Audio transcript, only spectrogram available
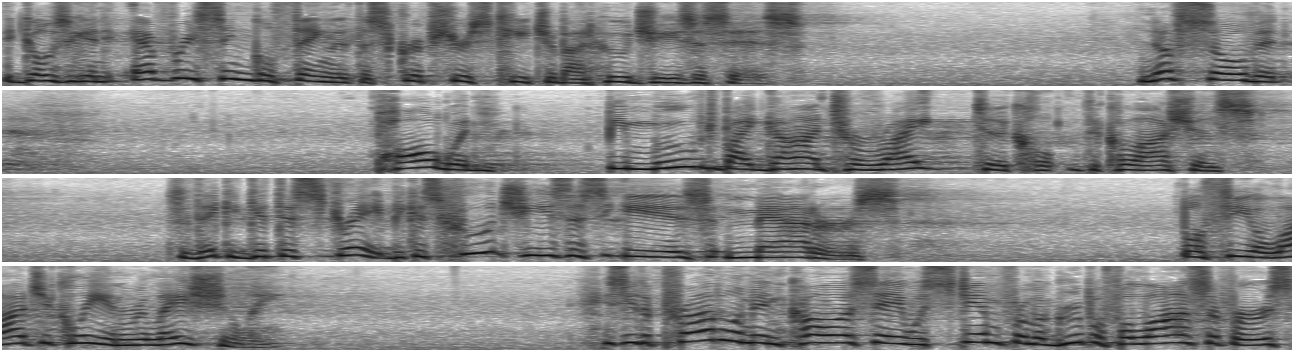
it goes against every single thing that the scriptures teach about who Jesus is. Enough so that Paul would be moved by God to write to the, Col- the Colossians so they could get this straight because who Jesus is matters, both theologically and relationally. You see, the problem in Colossae was stemmed from a group of philosophers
